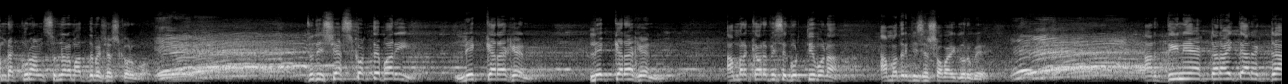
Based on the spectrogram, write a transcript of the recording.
আমরা কোরআন, সুন্নার মাধ্যমে শেষ করব। যদি শেষ করতে পারি, লেখকে রাখেন লেখকে রাখেন। আমরা কারও পিছিয়ে ঘুরতেব না, আমাদের পিছিয়ে সবাই ঘুরবে। আর দিনে একটা, রাইতে আর একটা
